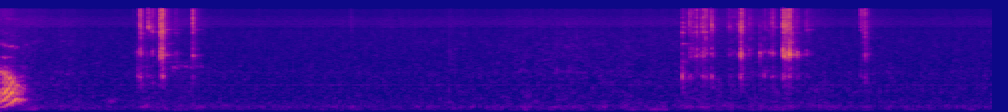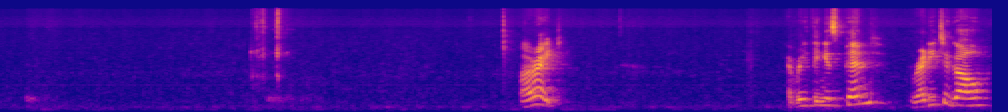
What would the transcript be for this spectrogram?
go. All right. Everything is pinned, ready to go.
